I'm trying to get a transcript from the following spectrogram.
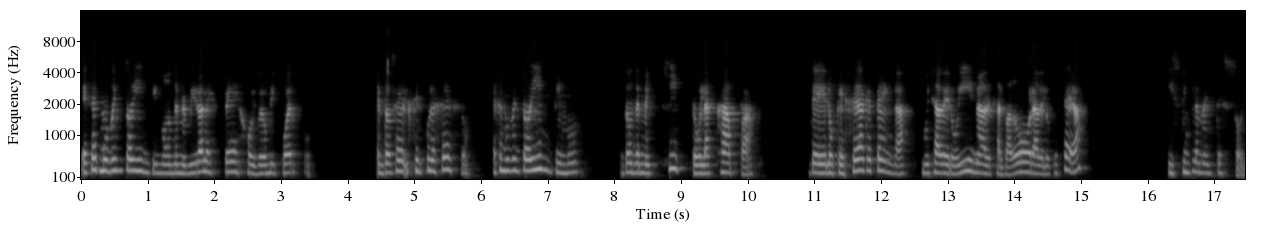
Ese momento íntimo donde me miro al espejo y veo mi cuerpo. Entonces el círculo es eso, ese momento íntimo donde me quito la capa de lo que sea que tenga, mucha de heroína, de salvadora, de lo que sea, y simplemente soy.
